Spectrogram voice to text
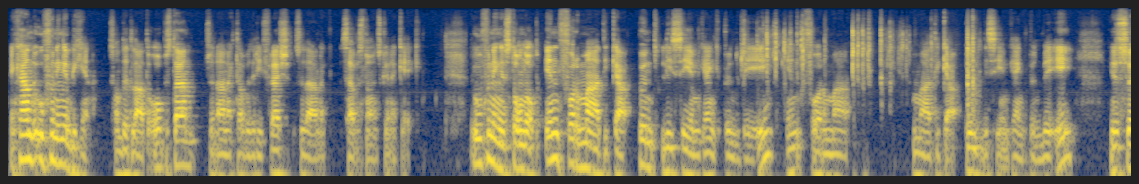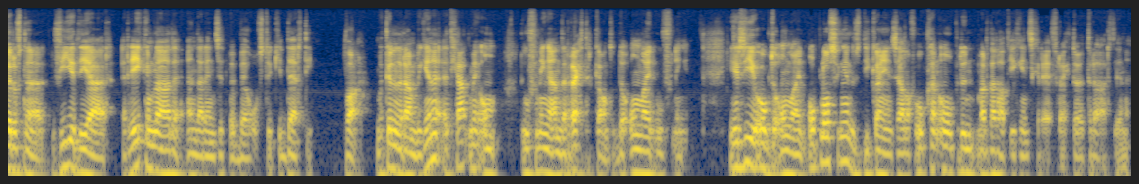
ik ga aan de oefeningen beginnen. Ik zal dit laten openstaan, zodanig dat we de refresh zodanig zelfs nog eens kunnen kijken. De oefeningen stonden op informatica.lyceumgenk.be. Informa matica.lyceumgenk.be. Je surft naar vierde jaar rekenbladen en daarin zitten we bij hoofdstukje 13. Voilà. We kunnen eraan beginnen. Het gaat mij om de oefeningen aan de rechterkant, de online oefeningen. Hier zie je ook de online oplossingen, dus die kan je zelf ook gaan openen, maar daar had je geen schrijfrecht uiteraard in.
